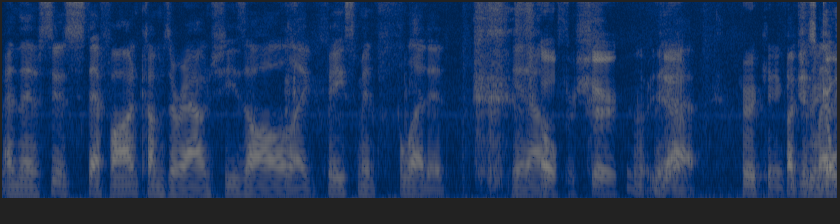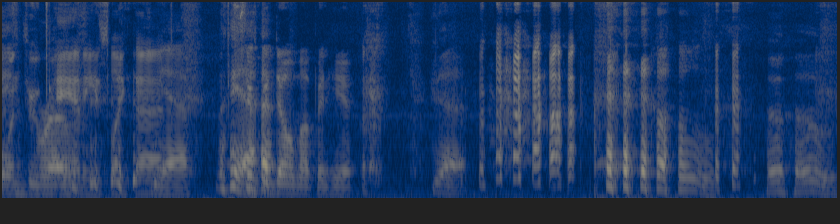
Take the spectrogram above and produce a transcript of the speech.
And then as soon as Stefan comes around, she's all like basement flooded. You know? Oh, for sure. Oh, yeah. yeah. Hurricane Fucking Just Levy's going through bro. panties like that. Yeah. Yeah. Superdome up in here. Yeah. oh. Oh.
